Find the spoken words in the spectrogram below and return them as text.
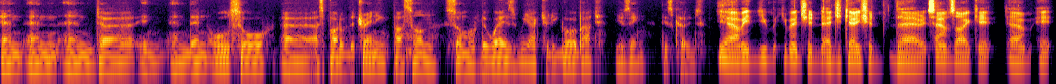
And and and uh, in, and then also as part of the training, pass on some of the ways we actually go about using these codes. Yeah, I mean, you you mentioned education there. It sounds like it um, it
